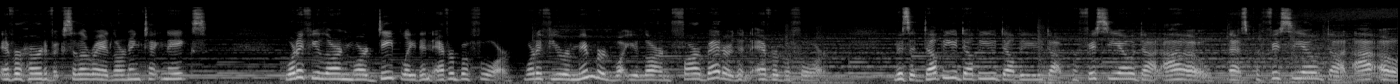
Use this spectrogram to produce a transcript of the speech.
Ever heard of accelerated learning techniques? What if you learned more deeply than ever before? What if you remembered what you learned far better than ever before? Visit www.perficio.io. That's perficio.io,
